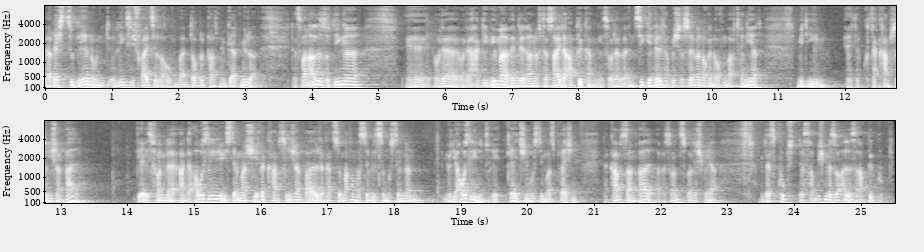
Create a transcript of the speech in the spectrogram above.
Äh, rechts zu gehen und links sich frei zu laufen beim Doppelpass mit Gerd Müller. Das waren alles so Dinge, äh, oder, oder Hagi Wimmer, wenn der dann auf der Seite abgegangen ist, oder ein Ziggy Held habe ich das selber noch in Offenbach trainiert mit ihm, äh, da, da kamst du nicht an den Ball. Der ist von der, an der Außenlinie ist der marschiert, da kamst du nicht den Ball, da kannst du machen, was du willst, du musst den dann über die Außenlinie grätschen, musst ihm was brechen, da kamst du den Ball, aber sonst war das schwer. Und das guckst, das habe ich mir so alles abgeguckt.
